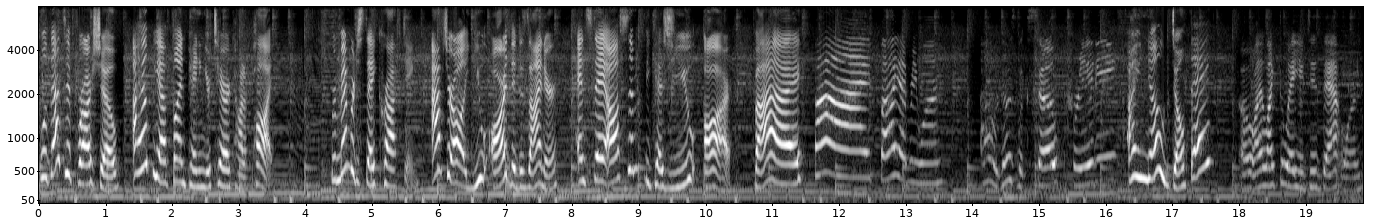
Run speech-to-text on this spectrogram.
well, that's it for our show. I hope you have fun painting your terracotta pot. Remember to stay crafting. After all, you are the designer. And stay awesome because you are. Bye. Bye. Bye, everyone. Oh, those look so pretty. I know, don't they? Oh, I like the way you did that one.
